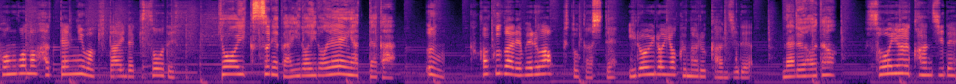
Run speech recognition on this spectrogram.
今後の発展には期待できそうです。教育すれば色々ええんやったが。うん、区画がレベルアップとかして、色々良くなる感じで。なるほど。そういう感じで、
